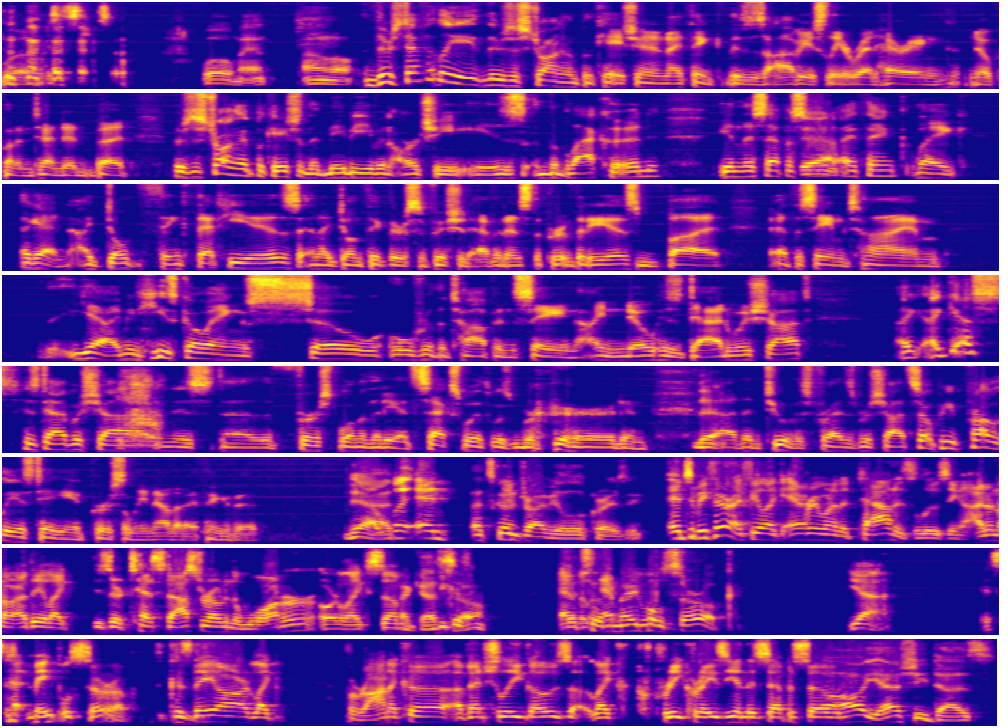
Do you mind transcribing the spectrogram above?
Whoa. Man. I don't know. There's definitely there's a strong implication, and I think this is obviously a red herring, no pun intended. But there's a strong implication that maybe even Archie is the Black Hood in this episode. Yeah. I think, like, again, I don't think that he is, and I don't think there's sufficient evidence to prove that he is. But at the same time, yeah, I mean, he's going so over the top insane. I know his dad was shot. I, I guess his dad was shot, and his uh, the first woman that he had sex with was murdered, and Yeah. uh, then two of his friends were shot. So he probably is taking it personally. Now that I think of it, Yeah, but, and that's going to drive you a little crazy. and to be fair i feel like everyone in the town is losing i don't know are they like is there testosterone in the water or like some I guess because so. It's a maple syrup. Yeah, it's that maple syrup because they are like Veronica eventually goes like pretty crazy in this episode. Oh yeah, she does.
